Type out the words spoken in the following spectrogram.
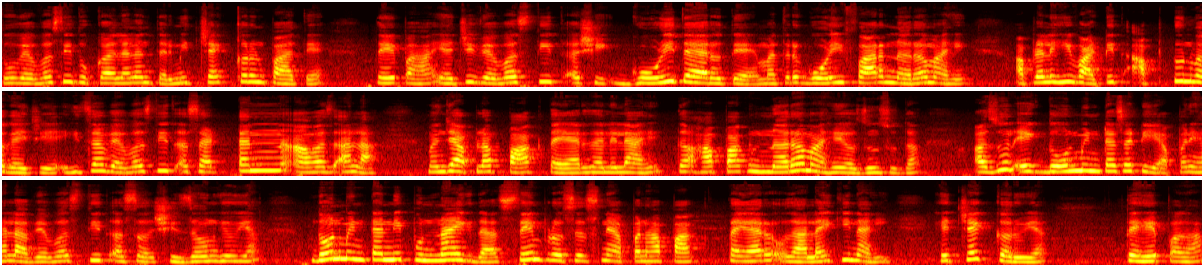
तो व्यवस्थित उकळल्यानंतर मी चेक करून पाहते. ते पहा याची व्यवस्थित अशी गोळी तयार होते आहे. मात्र गोळी फार नरम आहे. आपल्याला ही वाटीत आपटून बघायची आहे. हिचा व्यवस्थित असा टन आवाज आला म्हणजे आपला पाक तयार झालेला आहे. तर हा पाक नरम आहे अजूनसुद्धा अजून एक दोन मिनटासाठी आपण ह्याला व्यवस्थित असं शिजवून घेऊया. दोन मिनटांनी पुन्हा एकदा सेम प्रोसेसने आपण हा पाक तयार झाला आहे की नाही हे चेक करूया. तर हे बघा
